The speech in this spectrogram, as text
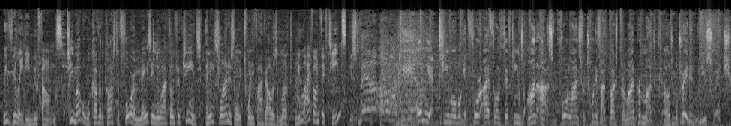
We really need new phones. T-Mobile will cover the cost of four amazing new iPhone 15s, and each line is only $25 a month. New iPhone 15s? Only at T-Mobile get four iPhone 15s on us and four lines for 25 bucks per line per month with eligible trade-in when you switch.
